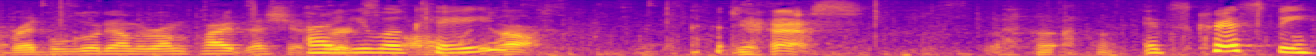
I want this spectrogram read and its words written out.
Have Red Bull go down the wrong pipe? That shit Are hurts. you Oh okay? God. yes. It's crispy.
